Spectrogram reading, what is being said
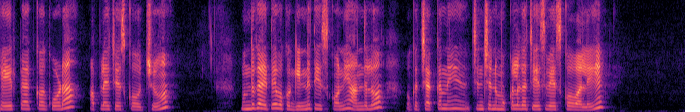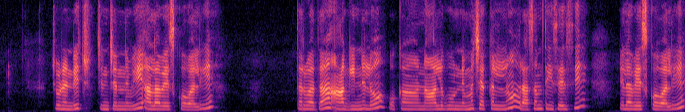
హెయిర్ ప్యాక్గా కూడా అప్లై చేసుకోవచ్చు. ముందుగా అయితే ఒక గిన్నె తీసుకొని అందులో ఒక చెక్కని చిన్న చిన్న ముక్కలుగా చేసి వేసుకోవాలి. చూడండి చిన్న చిన్నవి అలా వేసుకోవాలి. తర్వాత ఆ గిన్నెలో ఒక నాలుగు నిమ్మ చెక్కలను రసం తీసేసి ఇలా వేసుకోవాలి.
